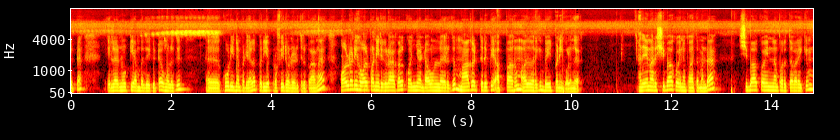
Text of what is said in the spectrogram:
கிட்ட இல்லை நூற்றி ஐம்பது கிட்ட உங்களுக்கு கூடினபடியால் பெரிய ஒன்று எடுத்திருப்பாங்க. ஆல்ரெடி ஹோல்ட் பண்ணியிருக்கிறார்கள் கொஞ்சம் டவுனில் இருக்குது மார்க்கெட் திருப்பி அப்பாகும் அது வரைக்கும் வெயிட் பண்ணிக்கொள்ளுங்க. அதே மாதிரி ஷிபா கோயினை பார்த்தோம்னா ஷிபா கோயினை பொறுத்த வரைக்கும்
